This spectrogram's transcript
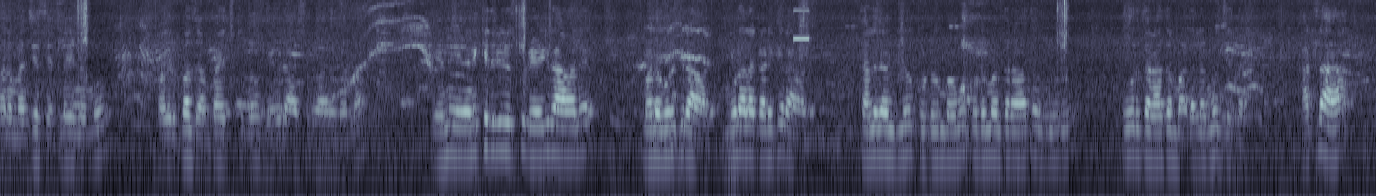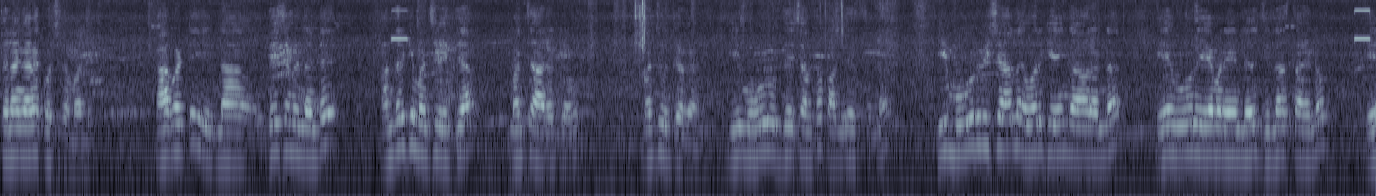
మనం మంచిగా సెటిల్ అయినాము. పది రూపాయలు సంపాదించుకున్నాం దేవుడి ఆశీర్వాదం వల్ల. వెనక్కి తిరిగి చూసుకుంటే ఎడికి రావాలి మన ఊరికి రావాలి మూడాల కాడికి రావాలి. తల్లిదండ్రులు కుటుంబము కుటుంబం తర్వాత ఊరు ఊరు తర్వాత మండలము జిల్లా. అట్లా తెలంగాణకు వచ్చినాం మళ్ళీ. కాబట్టి నా ఉద్దేశం ఏంటంటే అందరికీ మంచి విద్య మంచి ఆరోగ్యం మంచి ఉద్యోగాలు. ఈ మూడు ఉద్దేశాలతో పనిచేస్తున్నా. ఈ మూడు విషయాల్లో ఎవరికి ఏం కావాలన్నా ఏ ఊరు ఏమని ఏం లేదు జిల్లా స్థాయిలో ఏ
